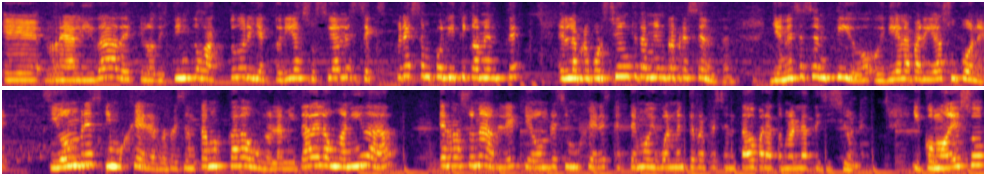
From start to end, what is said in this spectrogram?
eh, realidades, que los distintos actores y actorías sociales se expresen políticamente en la proporción que también representan. Y en ese sentido, hoy día la paridad supone, si hombres y mujeres representamos cada uno la mitad de la humanidad, es razonable que hombres y mujeres estemos igualmente representados para tomar las decisiones. Y como eso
